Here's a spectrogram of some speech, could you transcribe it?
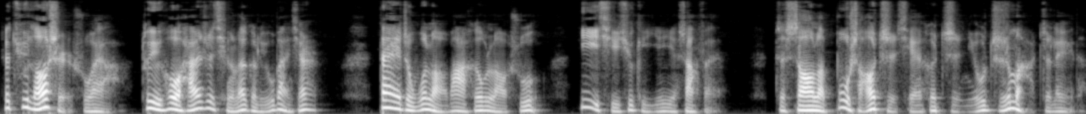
这据老婶说呀，最后还是请了个刘半仙儿带着我老爸和我老叔一起去给爷爷上坟，这烧了不少纸钱和纸牛、纸马之类的。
